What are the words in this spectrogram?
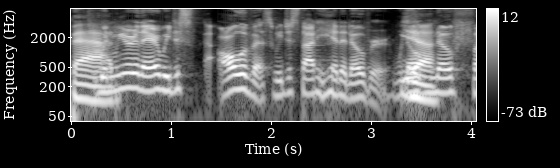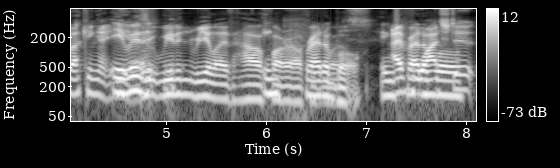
bad. When we were there, we just all of us we just thought he hit it over. We Yeah. had no fucking idea. was- we, we didn't realize how far off it incredible, was. incredible. I've watched it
